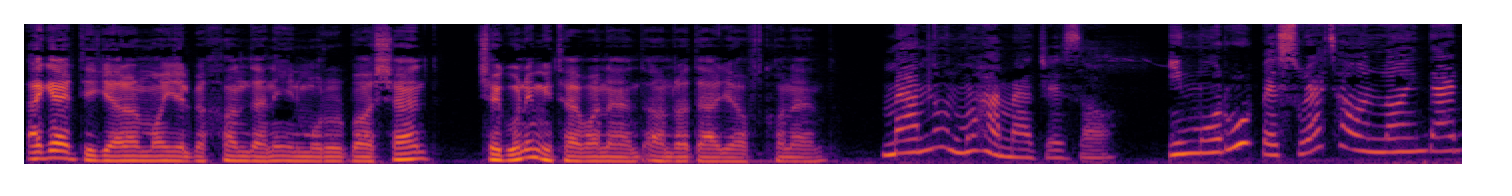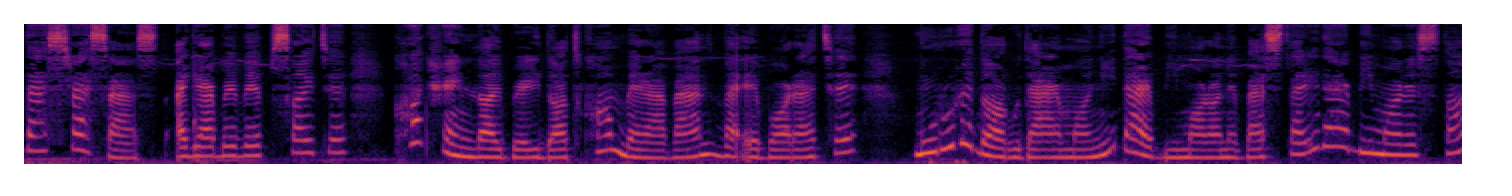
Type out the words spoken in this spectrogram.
اگر دیگران مایل به خواندن این مرور باشند چگونه می توانند آن را دریافت کنند؟ ممنون محمد رضا. این مرور به صورت آنلاین در دسترس است. اگر به وبسایت cochranelibrary.com بروند و عبارت مرور دارودرمانی در بیماران بستری در بیمارستان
